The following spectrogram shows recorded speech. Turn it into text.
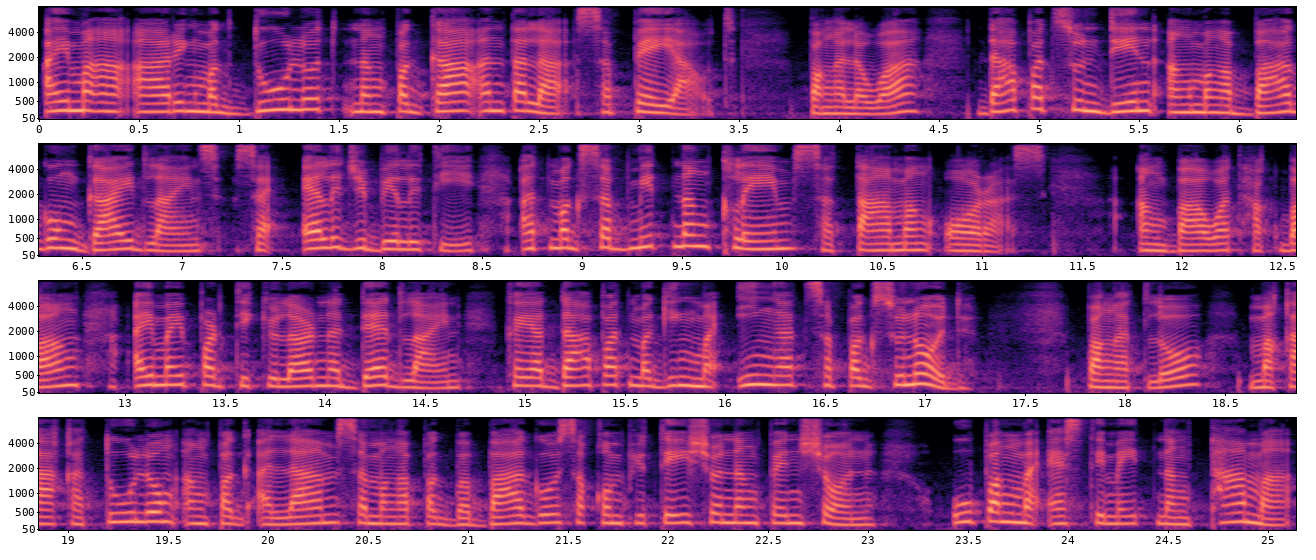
ay maaaring magdulot ng pagkaantala sa payout. Pangalawa, dapat sundin ang mga bagong guidelines sa eligibility at mag-submit ng claim sa tamang oras. Ang bawat hakbang ay may particular na deadline kaya dapat maging maingat sa pagsunod. Pangatlo, makakatulong ang pag-alam sa mga pagbabago sa computation ng pensyon upang ma-estimate ng tama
